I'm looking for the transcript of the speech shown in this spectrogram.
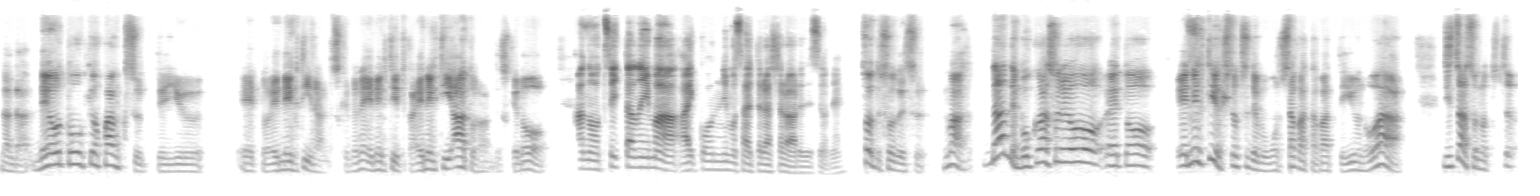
なんだ、ネオ東京パンクスっていう、えーと、NFT なんですけどね、NFT とか NFT アートなんですけど、あの、ツイッターの今、アイコンにもされてらっしゃるあれですよね。そうです、そうです。まあ、なんで僕はそれを、えっ、と、NFT を一つでも持ちたかったかっていうのは、実はそのツ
